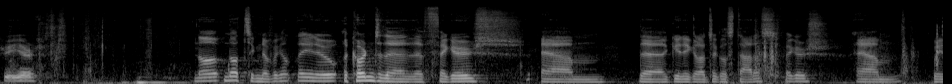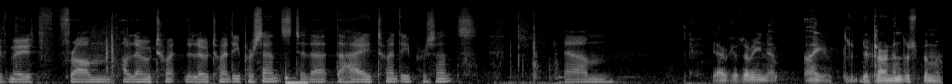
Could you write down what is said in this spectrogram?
few years? No, not significantly. No, according to the the figures, um, the good ecological status figures, um, we've moved from a low tw- the low twenty percent to the the high twenty percent. Um, Yeah, because I mean, I declare an in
